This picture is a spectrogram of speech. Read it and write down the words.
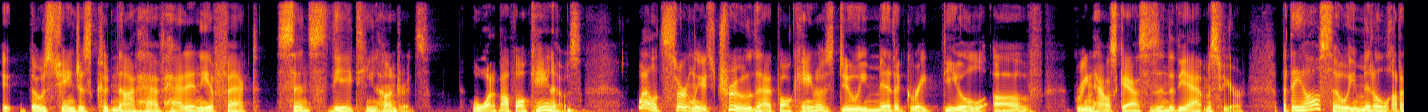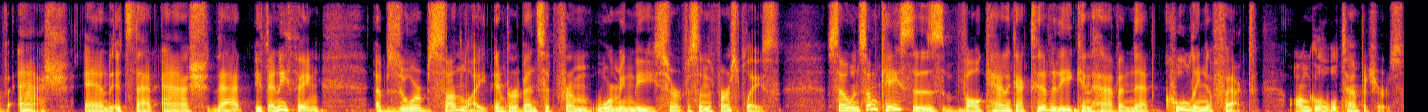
it, those changes could not have had any effect since the 1800s. What about volcanoes? Well, it certainly is true that volcanoes do emit a great deal of greenhouse gases into the atmosphere, but they also emit a lot of ash. And it's that ash that, if anything, absorbs sunlight and prevents it from warming the surface in the first place. So, in some cases, volcanic activity can have a net cooling effect on global temperatures.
